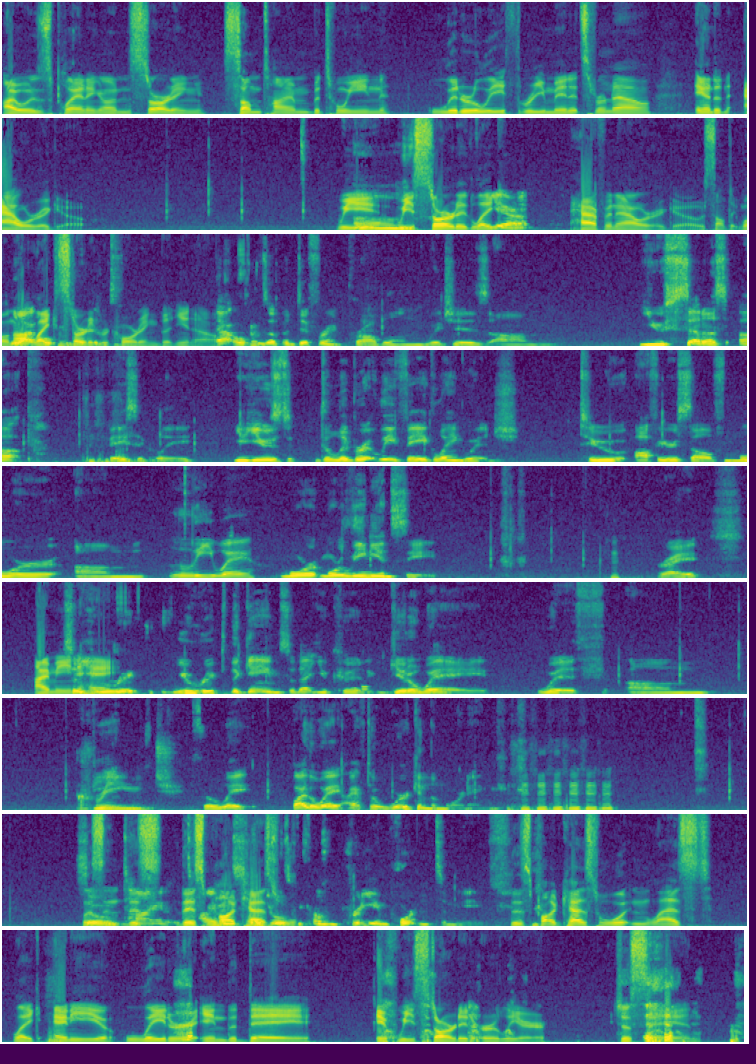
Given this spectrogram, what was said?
I was planning on starting sometime between literally three minutes from now and an hour ago. We Um, we started like yeah, half an hour ago, something. Well, Well, not like started a- recording, but you know. that opens up a different problem, which is um, you set us up, basically. You used deliberately vague language to offer yourself more um, Leeway. more more leniency. right? I mean, so hey, you rigged you rigged the game so that you could get away with um, being Cringe. so late. By the way, I have to work in the morning. So Listen, this- time, this time podcast schedules will- become pretty important to me. this podcast wouldn't last like any later in the day if we started earlier. Just saying.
